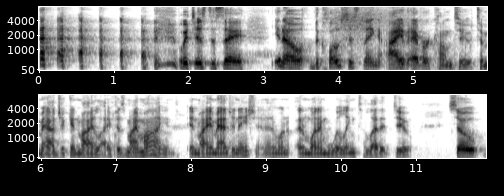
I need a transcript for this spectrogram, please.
which is to say, you know, the closest thing I've ever come to to magic in my life is my mind, in my imagination, and when and when I'm willing to let it do. So,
